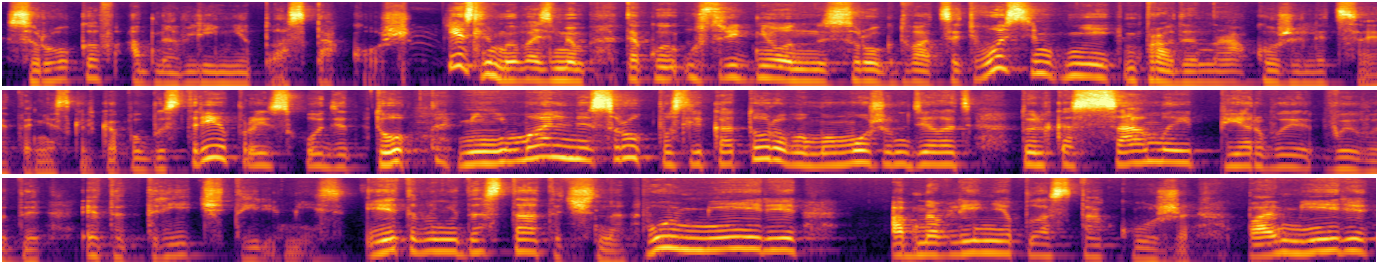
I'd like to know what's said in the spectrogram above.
сроков обновления пласта кожи. Если мы возьмем такой усредненный срок 28 дней, правда, на коже лица это несколько побыстрее происходит, то минимальный срок, после которого мы можем делать только самые первые выводы это 3-4 месяца. И этого недостаточно. По мере обновления пласта кожи, по мере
